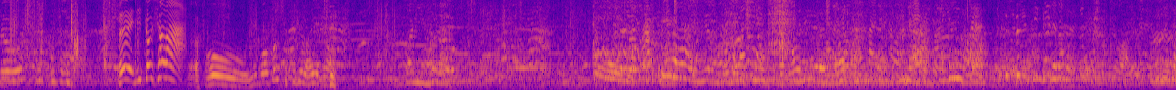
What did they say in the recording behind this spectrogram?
哎你找钱啦？哦你我当起不就拿一条欢迎你。们来嗯好的谢谢啊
